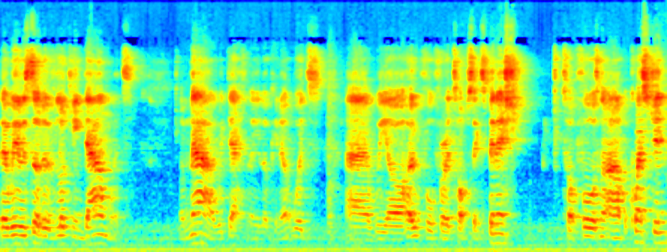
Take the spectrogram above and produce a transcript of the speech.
that we were sort of looking downwards. Now we're definitely looking upwards. Uh, we are hopeful for a top six finish. Top four is not out of the question.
